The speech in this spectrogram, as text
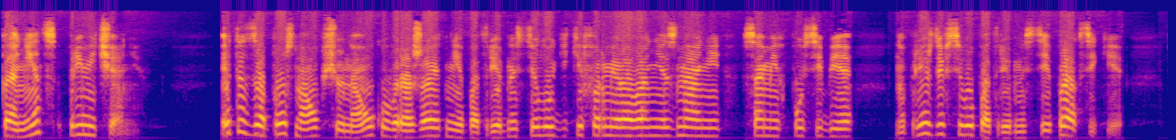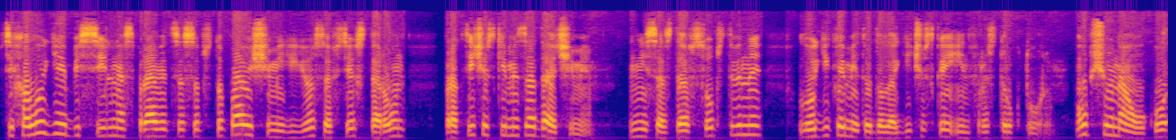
Конец примечания. Этот запрос на общую науку выражает не потребности логики формирования знаний самих по себе, но прежде всего потребности практики. Психология бессильно справиться с обступающими ее со всех сторон практическими задачами, не создав собственной логико-методологической инфраструктуры. Общую науку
